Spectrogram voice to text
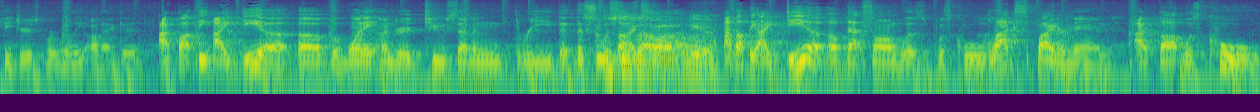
features were really all that good. I thought the idea of the 1 800 273, the, the suicide suicide song, line, yeah. I thought the idea of that song was was cool. Black Spider Man, I thought was cool,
